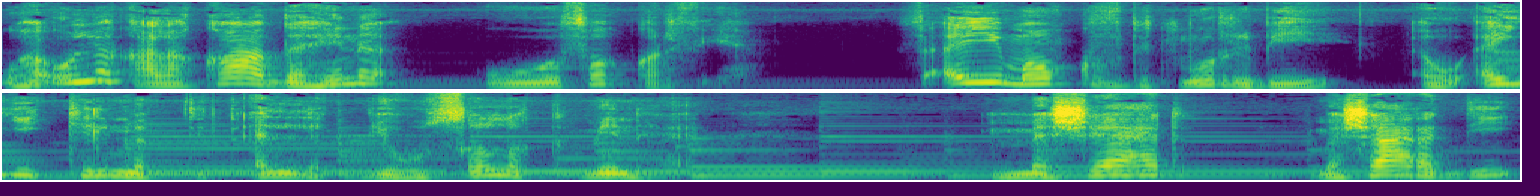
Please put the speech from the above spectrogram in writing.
وهقول لك على قاعدة هنا وفكر فيها. في أي موقف بتمر بيه أو أي كلمة بتتقالك بيوصلك منها مشاعر مشاعرك دي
